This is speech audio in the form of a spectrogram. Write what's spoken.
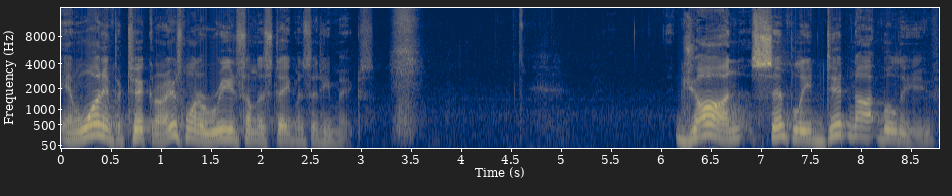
and one in particular, I just want to read some of the statements that he makes. John simply did not believe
